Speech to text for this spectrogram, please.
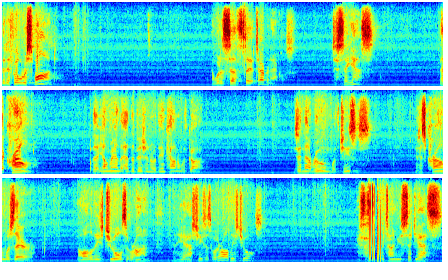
that if we'll respond, and what does Seth say at Tabernacles? Just say yes. That crown of that young man that had the vision or the encounter with God. He's in that room with Jesus, and his crown was there, and all of these jewels that were on him. And he asked Jesus, What are all these jewels? He says, Every time you said yes.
